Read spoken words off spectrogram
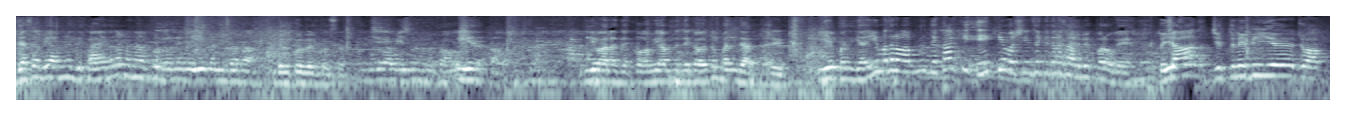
जैसे अभी आपने दिखाया था ना मैंने आपको ढूँढने का ये बन रहा था। बिल्कुल बिल्कुल सर। ये अभी इसमें रखा ये रखा ये वाला देखो अभी आपने देखा हो तो बन जाता है। ये बन गया। ये मतलब आपने देखा कि एक ही मशीन से कितने सारे पेपर हो गए? तो ये जितने भी ये जो आप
